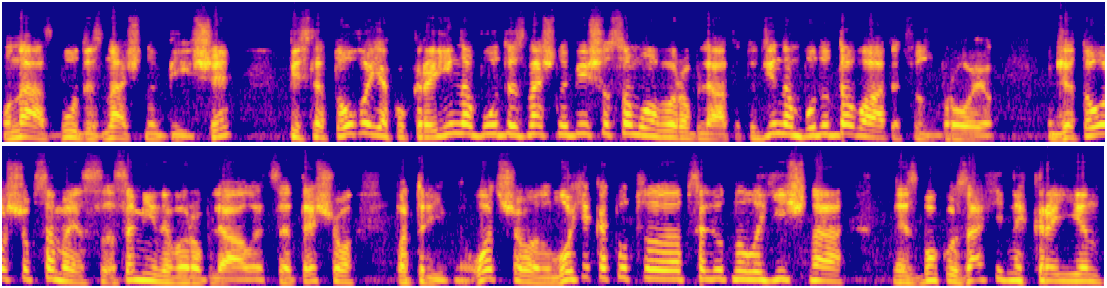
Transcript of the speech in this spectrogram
у нас буде значно більше після того, як Україна буде значно більше само виробляти, тоді нам будуть давати цю зброю для того, щоб саме самі не виробляли. Це те, що потрібно. От що логіка тут е, абсолютно логічна е, з боку західних країн,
